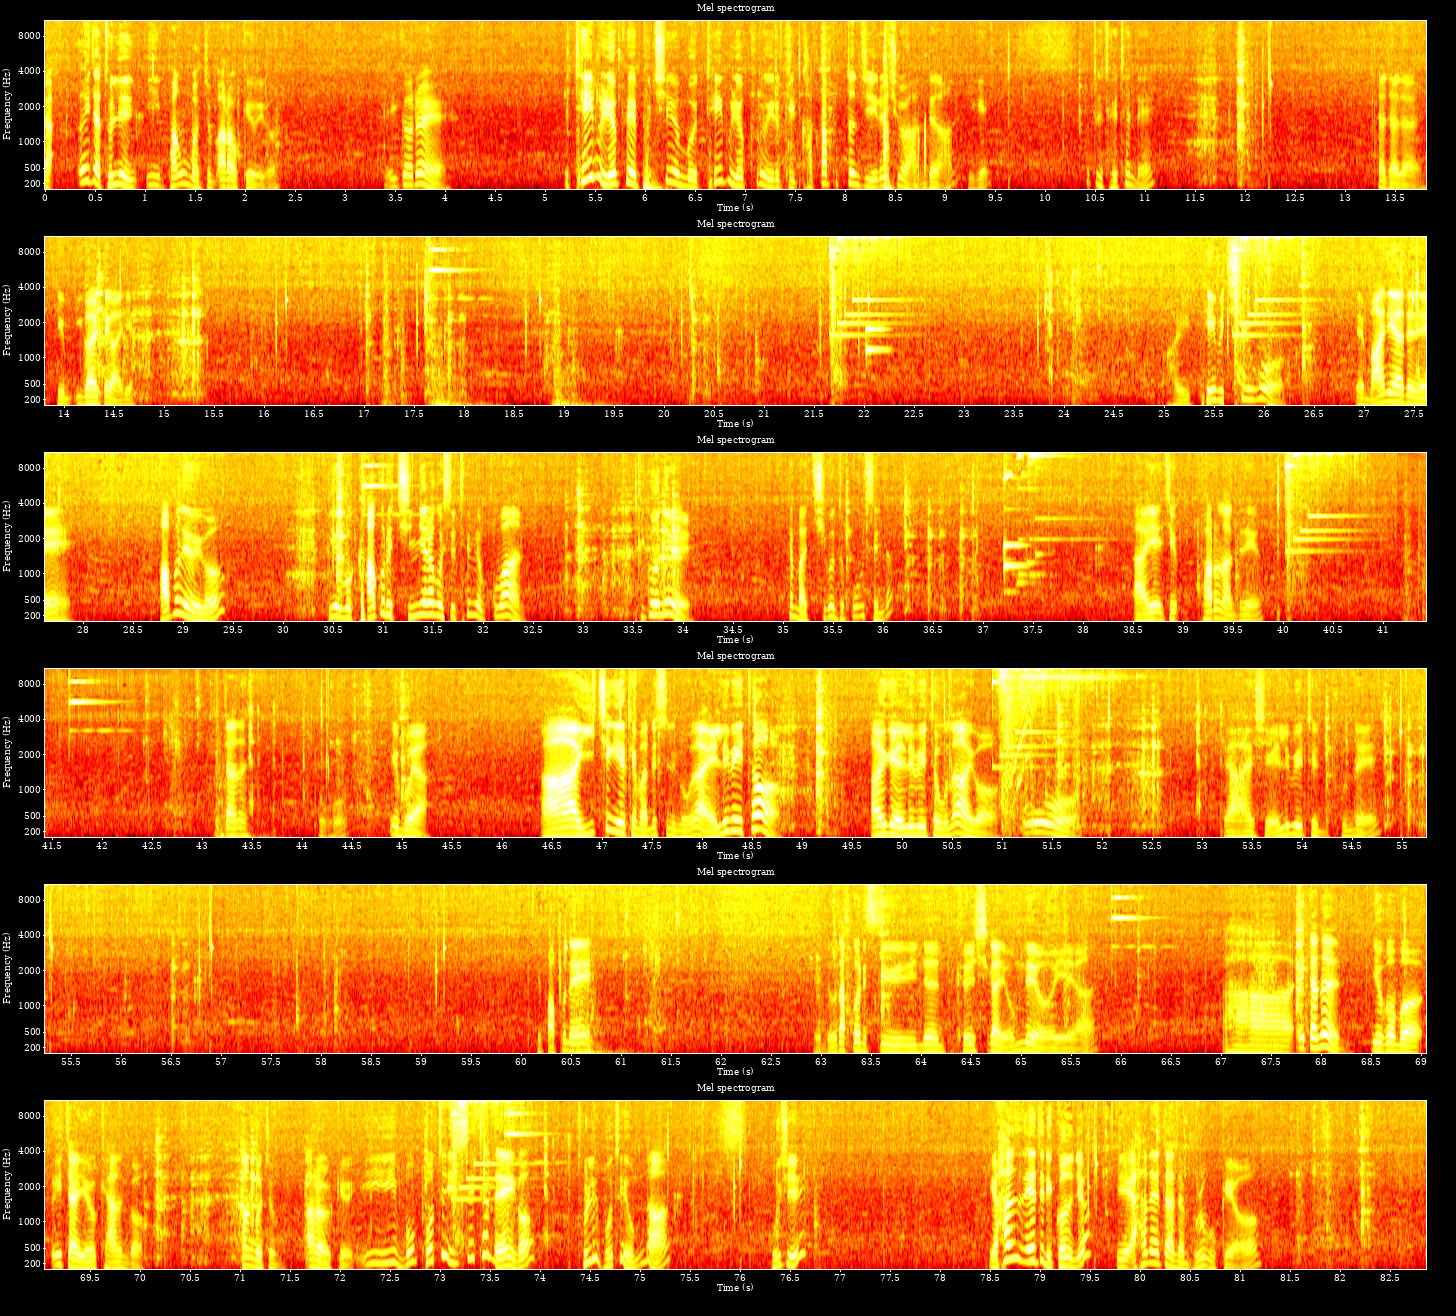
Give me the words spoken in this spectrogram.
야 의자 돌리는 이 방법만 좀 알아볼게요 이거. 이거를 이 테이블 옆에 붙이면 뭐 테이블 옆으로 이렇게 갖다 붙던지 이런 식으로 안 되나 이게? 어떻게 될 텐데? 자자자 지금 이거 할 때가 아니야 아 이 테이블 치우고. 예, 많이 해야 되네. 바쁘네요 이거. 이거 뭐 가구를 진열하고 있을 틈이 없구만. 직원을 잠깐만 직원 더 뽑을 수 있나? 아얘 지금 바로는 안 되네요. 일단은 보고. 이게 뭐야? 아 2층 이렇게 만들 수 있는 거구나. 엘리베이터? 아 이게 엘리베이터구나 이거. 오야 이씨 엘리베이터 좋네 이제 바쁘네. 네, 노닥거릴 수 있는 그런 시간이 없네요 얘야 아 일단은 이거 뭐 의자 이렇게 하는 거 한 거 좀 알아볼게요. 이 뭐 버튼 있을 텐데 이거? 돌릴 버튼이 없나? 뭐지? 이게 한 애들 있거든요? 이한 애들한테 물어볼게요.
